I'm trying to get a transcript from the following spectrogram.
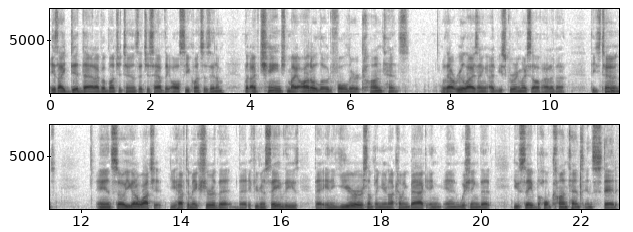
is I did that I have a bunch of tunes that just have the all sequences in them but I've changed my auto load folder contents without realizing I'd be screwing myself out of the these tunes and so you got to watch it. You have to make sure that, that if you're going to save these, that in a year or something you're not coming back and, and wishing that you saved the whole contents instead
